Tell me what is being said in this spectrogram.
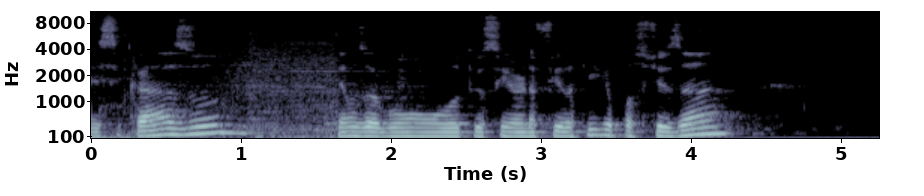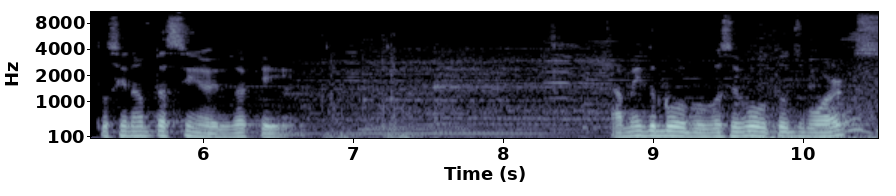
Nesse caso, temos algum outro senhor na fila aqui que eu posso utilizar? Tô sem nome para senhores, ok. Amém do Bobo, você voltou dos mortos.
